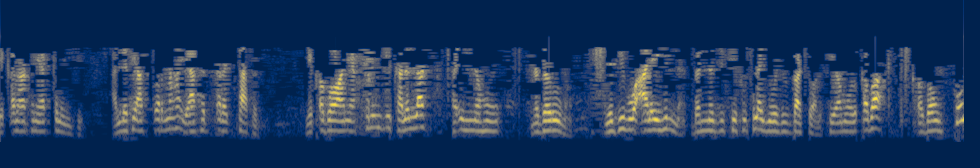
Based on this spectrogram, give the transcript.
የቀናትን ያክል እንጂ አለቲ አስጠርናሃ ያፈጠረቻትን የቀባዋን ያክል እንጂ ከሌላት ፈኢነሁ ነገሩ ነው። የጅቡ አለይህነ በእነዚህ ሴቶች ላይ ይወጅባቸዋል ሲያሙል ቀባ ቀባውን ቶሎ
